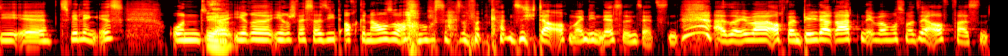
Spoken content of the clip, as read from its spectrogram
die äh, Zwilling ist. Und ja. äh, ihre, ihre Schwester sieht auch genauso aus. Also man kann sich da auch mal in die Nesseln setzen. Also immer auch beim Bilderraten, immer muss man sehr aufpassen.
